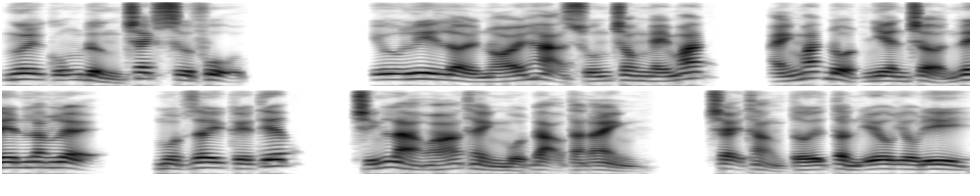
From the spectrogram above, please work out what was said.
ngươi cũng đừng trách sư phụ. Yêu ly lời nói hạ xuống trong ngáy mắt, ánh mắt đột nhiên trở nên lăng lệ, một giây kế tiếp, chính là hóa thành một đạo tàn ảnh, chạy thẳng tới tần yêu yêu đi.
